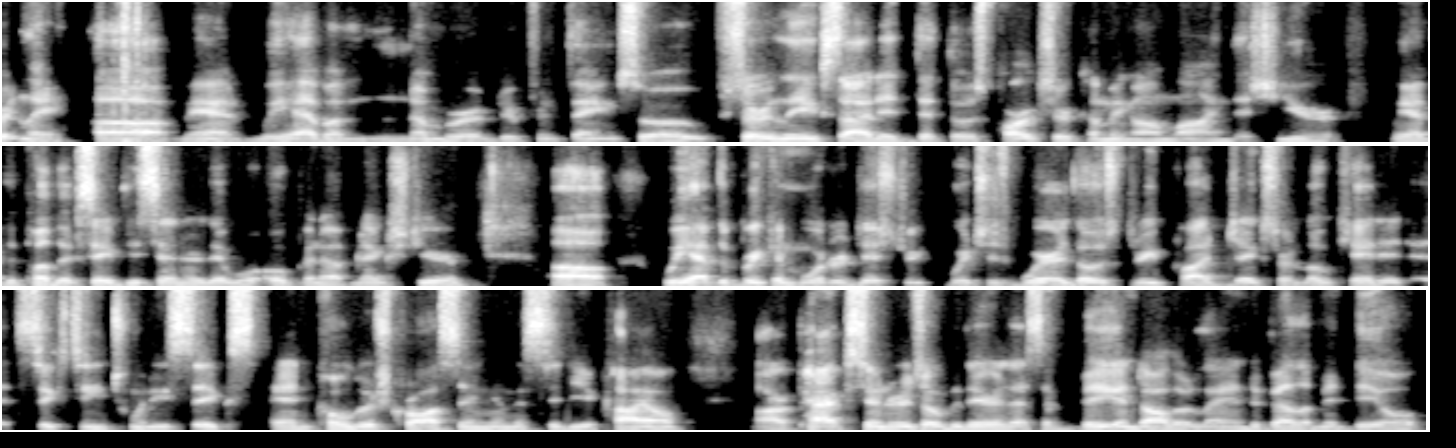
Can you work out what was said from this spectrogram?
Certainly. Uh, man, we have a number of different things. So, certainly excited that those parks are coming online this year. We have the Public Safety Center that will open up next year. Uh, we have the Brick and Mortar District, which is where those three projects are located at 1626 and Kohlers Crossing in the city of Kyle. Our PAC Center is over there. That's a billion dollar land development deal.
